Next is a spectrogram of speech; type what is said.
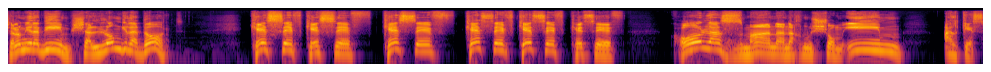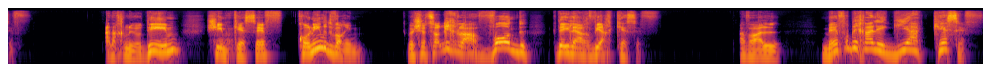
שלום ילדים, שלום ילדות. כסף, כסף, כסף, כסף, כסף, כסף. כל הזמן אנחנו שומעים על כסף. אנחנו יודעים שעם כסף קונים דברים, ושצריך לעבוד כדי להרוויח כסף. אבל מאיפה בכלל הגיע הכסף?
